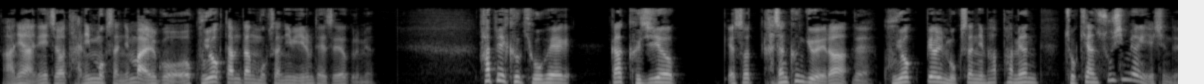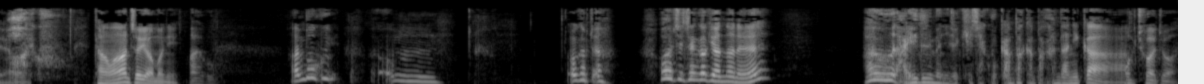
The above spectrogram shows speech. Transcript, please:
아니 아니 저 담임 목사님 말고 구역 담당 목사님 이름 되세요 그러면. 하필 그 교회가 그 지역 에서 가장 큰 교회라 네. 구역별 목사님 합하면 좋게 한 수십 명이 계신데요. 아이고. 당황한 저희 어머니. 아이고. 아니 뭐 그, 음, 어 갑자기, 어 제 생각이 안 나네. 아유 나이 들면 이렇게 자꾸 깜빡깜빡 한다니까. 어, 좋아, 좋아.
